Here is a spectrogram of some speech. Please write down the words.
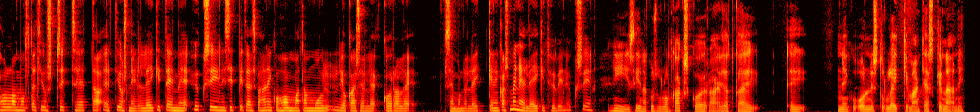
olla mutta et just sit se, että et jos niille leikit ei mene yksin, niin sitten pitäisi vähän niin kuin hommata muille, jokaiselle koiralle semmoinen leikki, kenen kanssa menee leikit hyvin yksin. Niin, siinä kun sulla on kaksi koiraa, jotka ei, ei niin kuin onnistu leikkimään keskenään, niin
